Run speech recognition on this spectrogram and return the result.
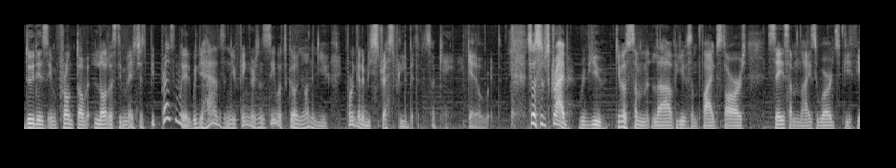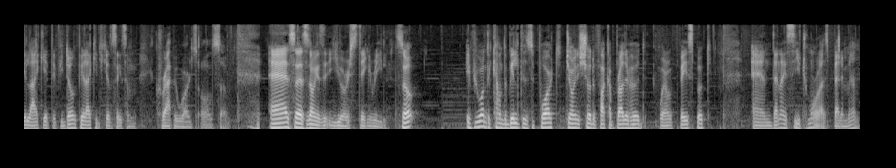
do this in front of a lot of stimulation just be present with it with your hands and your fingers and see what's going on in you you're probably going to be stressed for a little bit it's okay get over it so subscribe, review, give us some love, give us some five stars, say some nice words if you feel like it. If you don't feel like it, you can say some crappy words also. So as long as you're staying real. So if you want accountability and support, join the Show the Fuck Up Brotherhood. We're on Facebook. And then I see you tomorrow as Better Man.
